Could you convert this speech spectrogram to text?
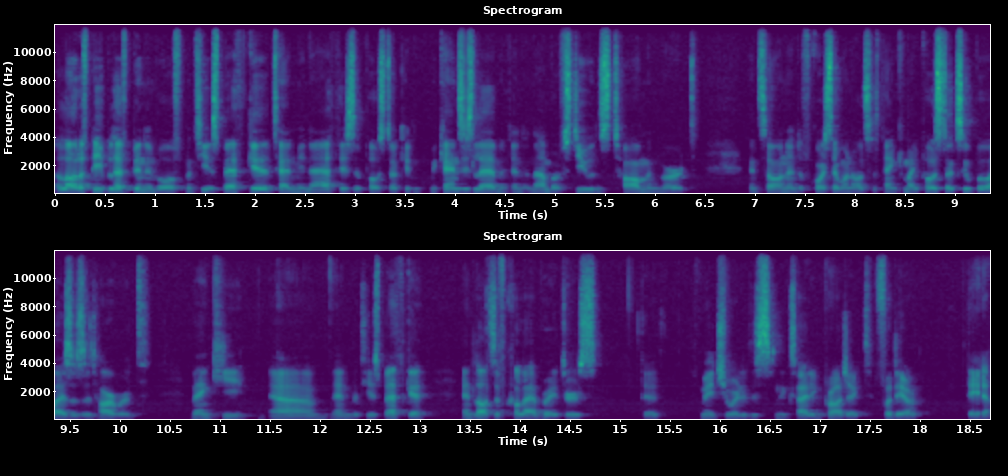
a lot of people have been involved. Matthias Bethke, Tanmay Nath is a postdoc in Mackenzie's lab, and then a number of students, Tom and Mert, and so on. And of course, I want to also thank my postdoc supervisors at Harvard, Venki um, and Matthias Bethke, and lots of collaborators that made sure that this is an exciting project for their data.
